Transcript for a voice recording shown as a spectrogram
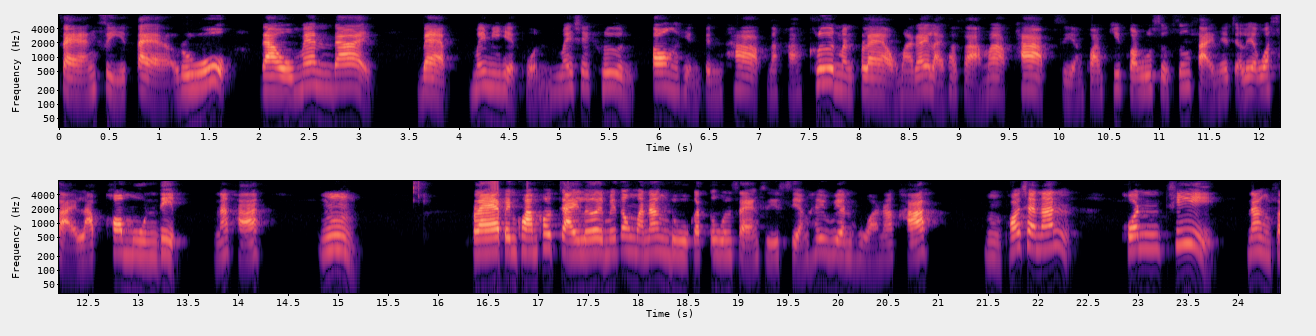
แสงสีแต่รู้ เดาแม่นได้แบบไม่มีเหตุผลไม่ใช่คลื่นต้องเห็นเป็นภาพนะคะ คลื่นมันแปลออกมาได้หลายภาษามากภาพเสียงความคิดความรู้สึกซึ่งสายเนี่ยจะเรียกว่าสายรับข้อมูลดิบนะคะ อืม แปลเป็นความเข้าใจเลย ไม่ต้องมานั่งดูการ์ตูนแสงสีเสียงให้เวียนหัวนะคะ อืม เพราะฉะนั้นคนที่นั่งส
